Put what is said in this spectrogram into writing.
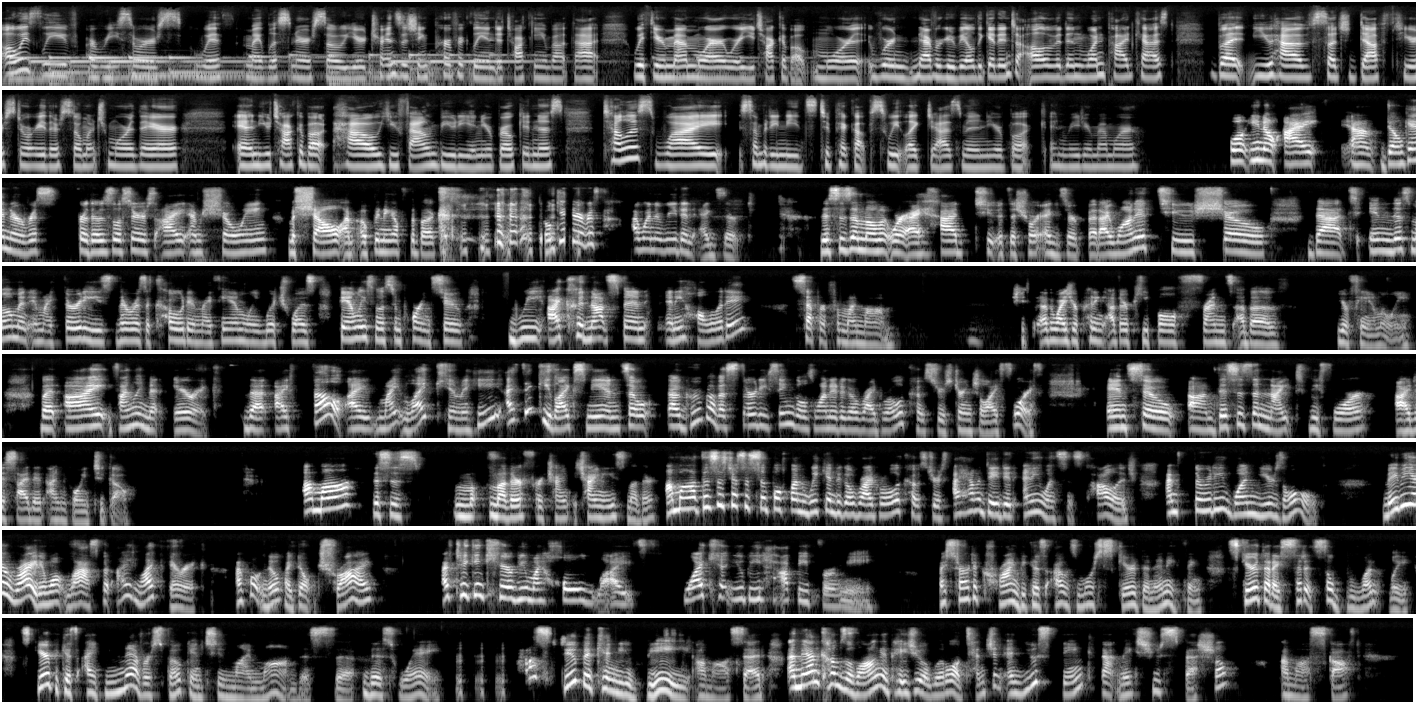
Always leave a resource with my listener. So you're transitioning perfectly into talking about that with your memoir, where you talk about more. We're never going to be able to get into all of it in one podcast, but you have such depth to your story. There's so much more there. And you talk about how you found beauty in your brokenness. Tell us why somebody needs to pick up Sweet Like Jasmine, your book, and read your memoir. Well, you know, I um, don't get nervous for those listeners, I am showing Michelle, I'm opening up the book. Don't get nervous. I want to read an excerpt. This is a moment where I had to, it's a short excerpt, but I wanted to show that in this moment in my 30s, there was a code in my family, which was family's most important. So we, I could not spend any holiday separate from my mom. She said, otherwise, you're putting other people, friends above your family. But I finally met Eric that I felt I might like him. And he, I think he likes me. And so a group of us 30 singles wanted to go ride roller coasters during July 4th. And so um, this is the night before I decided I'm going to go. Ama, this is m- mother for Chi- Chinese mother. Ama, this is just a simple fun weekend to go ride roller coasters. I haven't dated anyone since college. I'm 31 years old. Maybe you're right, it won't last, but I like Eric. I won't know if I don't try. I've taken care of you my whole life. Why can't you be happy for me? I started crying because I was more scared than anything. Scared that I said it so bluntly. Scared because I'd never spoken to my mom this uh, this way. How stupid can you be? Ama said. A man comes along and pays you a little attention, and you think that makes you special? Ama scoffed.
